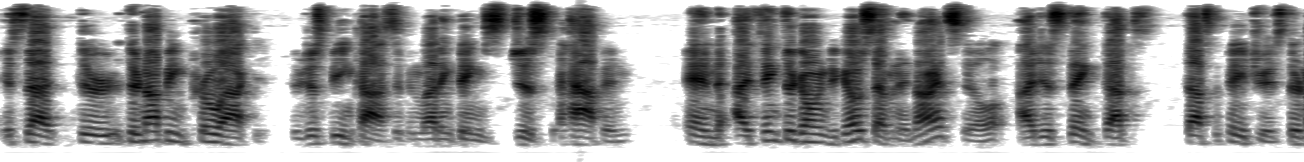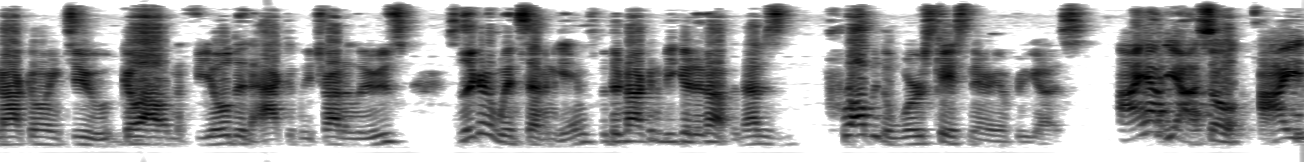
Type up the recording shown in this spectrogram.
it's that they're they're not being proactive. They're just being passive and letting things just happen. And I think they're going to go seven and nine still. I just think that's that's the Patriots. They're not going to go out in the field and actively try to lose. So they're going to win seven games, but they're not going to be good enough. And that is probably the worst case scenario for you guys. I have yeah. So I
